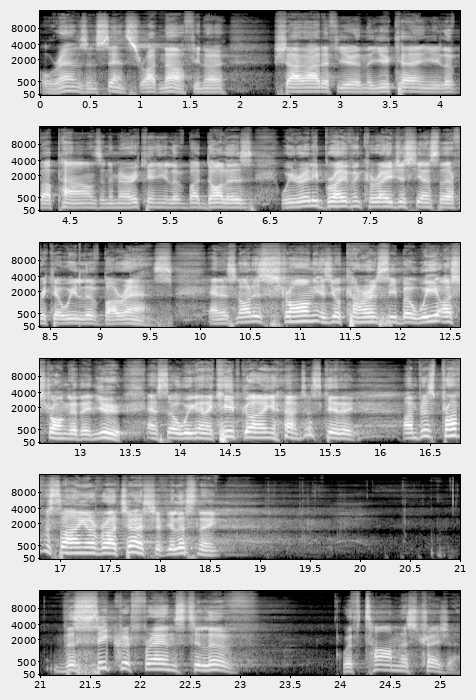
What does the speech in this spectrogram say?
Or rands and cents, right now, if you know Shout out if you're in the UK and you live by pounds, in America and you live by dollars. We're really brave and courageous here in South Africa. We live by rands. And it's not as strong as your currency, but we are stronger than you. And so we're going to keep going. I'm just kidding. I'm just prophesying over our church if you're listening. The secret, friends, to live with timeless treasure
